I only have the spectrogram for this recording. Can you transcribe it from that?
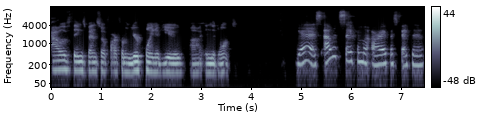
how have things been so far from your point of view uh, in the dorms? Yes, I would say from an RA perspective,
